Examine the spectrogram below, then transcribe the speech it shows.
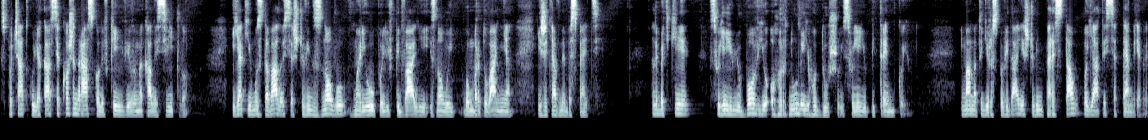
спочатку лякався кожен раз, коли в Києві вимикали світло. і як йому здавалося, що він знову в Маріуполі, в підвалі, і знову бомбардування і життя в небезпеці. Але батьки своєю любов'ю огорнули його душу і своєю підтримкою. І мама тоді розповідає, що він перестав боятися темряви.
